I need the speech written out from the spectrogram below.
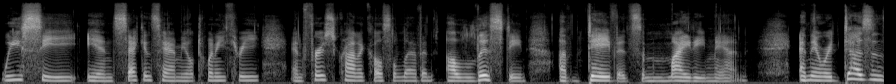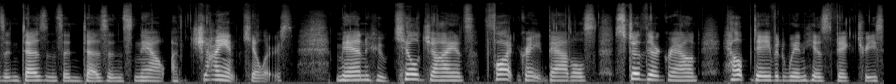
we see in 2 Samuel 23 and 1 Chronicles 11 a listing of David's mighty men. And there were dozens and dozens and dozens now of giant killers, men who killed giants, fought great battles, stood their ground, helped David win his victories.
